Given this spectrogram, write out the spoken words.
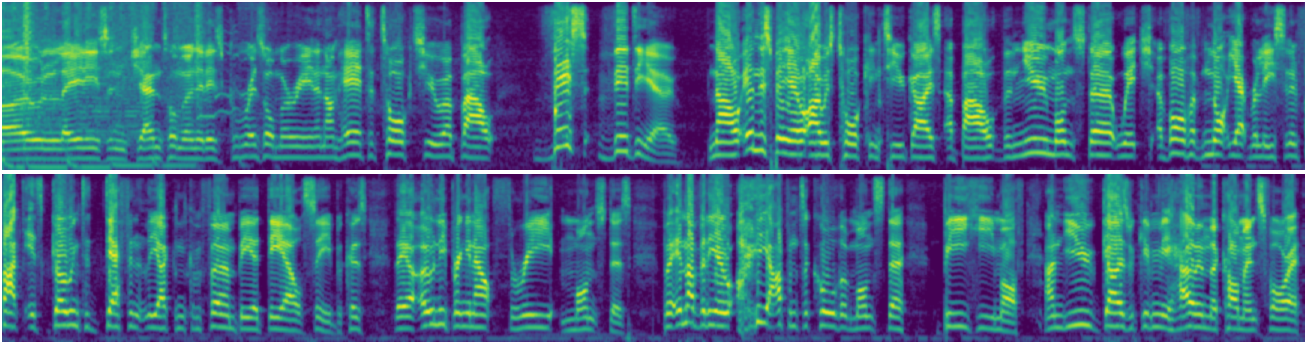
Hello, ladies and gentlemen, it is Grizzle Marine, and I'm here to talk to you about this video. Now, in this video, I was talking to you guys about the new monster, which Evolve have not yet released, and in fact, it's going to definitely, I can confirm, be a DLC, because they are only bringing out three monsters. But in that video, I happened to call the monster Behemoth, and you guys were giving me hell in the comments for it,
